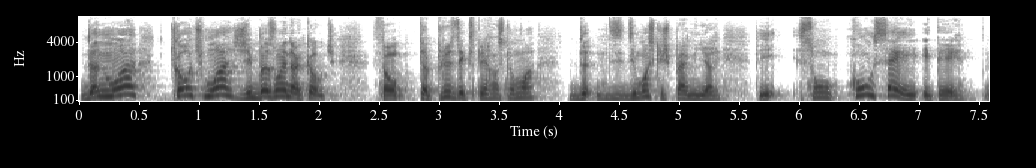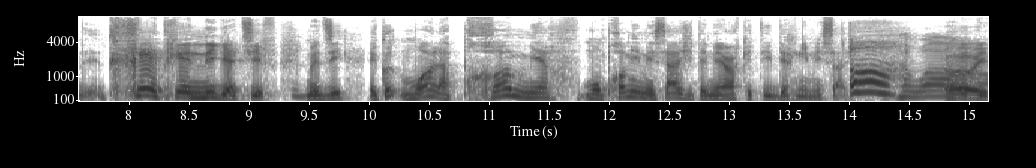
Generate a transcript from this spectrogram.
Donne-moi, coach-moi, j'ai besoin d'un coach. Donc, tu as plus d'expérience que moi. De- dis- Dis-moi ce que je peux améliorer. Puis, son conseil était très, très négatif. Il me dit, écoute, moi, la première, mon premier message était meilleur que tes derniers messages. Ah, wow. Ah oui.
